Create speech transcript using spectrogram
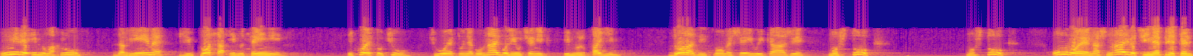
umire Ibnu Mahluf za vrijeme života Ibnu Tejnije. I ko je to čuo? Čuo je to njegov najbolji učenik Ibnul Qajim. Dolazi svome šeju i kaže Moštuluk, Moštuluk, umro je naš najveći neprijatelj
